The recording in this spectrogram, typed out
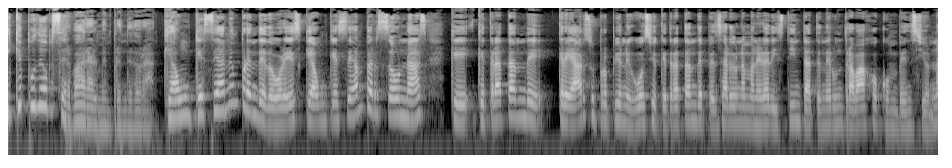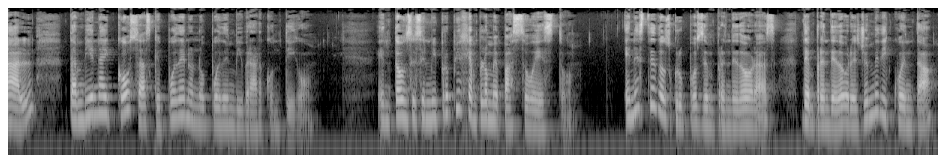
¿Y qué pude observar, alma emprendedora? Que aunque sean emprendedores, que aunque sean personas que, que, tratan de crear su propio negocio, que tratan de pensar de una manera distinta tener un trabajo convencional, también hay cosas que pueden o no pueden vibrar contigo. Entonces, en mi propio ejemplo me pasó esto. En estos dos grupos de emprendedoras, de emprendedores, yo me di cuenta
